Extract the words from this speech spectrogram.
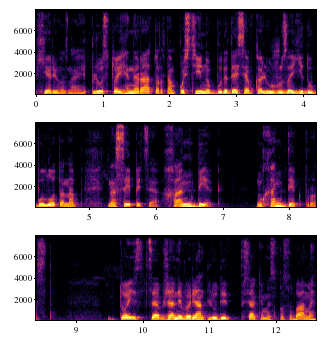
хер його знає. Плюс той генератор там постійно буде десь я в калюжу заїду, болото нап... насипеться. Хандик. Ну, хандик просто. Тобто це вже не варіант, люди всякими способами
